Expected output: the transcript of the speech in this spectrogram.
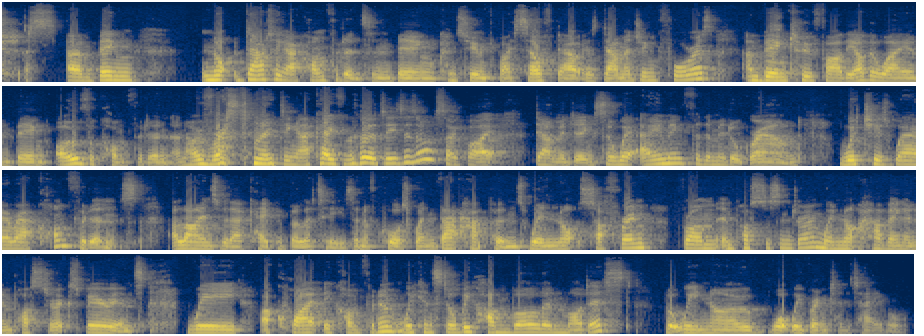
um, being not doubting our confidence and being consumed by self doubt is damaging for us, and being too far the other way and being overconfident and overestimating our capabilities is also quite damaging. So, we're aiming for the middle ground, which is where our confidence aligns with our capabilities. And of course, when that happens, we're not suffering from imposter syndrome, we're not having an imposter experience. We are quietly confident, we can still be humble and modest, but we know what we bring to the table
